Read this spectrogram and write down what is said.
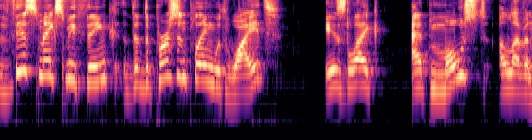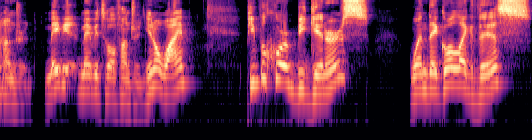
This makes me think that the person playing with white is like at most 1100, maybe maybe 1200. You know why? People who are beginners, when they go like this,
